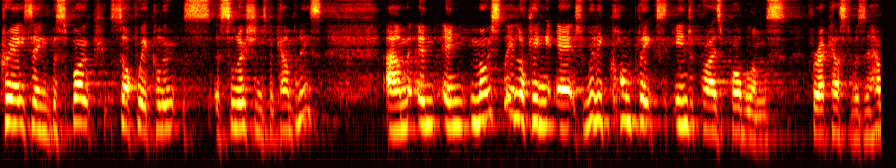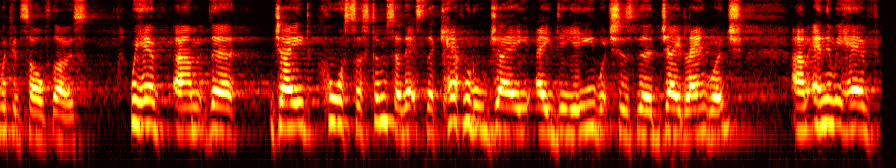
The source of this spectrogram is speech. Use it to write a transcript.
creating bespoke software solutions for companies, um, and, and mostly looking at really complex enterprise problems for our customers and how we could solve those. We have um, the Jade core system, so that's the capital J A D E, which is the Jade language. Um, and then we have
